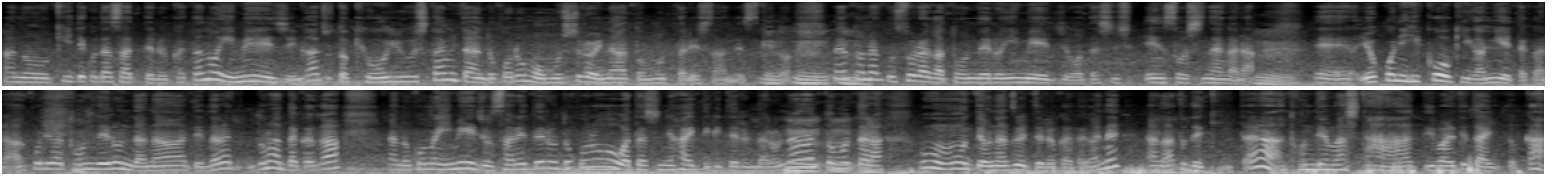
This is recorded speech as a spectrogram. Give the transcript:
あの聞いてくださってる方のイメージがちょっと共有したみたいなところも面白いなと思ったりしたんですけど、うんなんとなく空が飛んでるイメージを私演奏しながら、うん。えー横に飛行機が見えたからあこれは飛んでるんだなってだらどなたかがあのこのイメージをされてるところを私に入ってきてるんだろうなと思ったら、うんうんってうなずいてる方がねあの後で聞いたら飛んでましたって言われてたりとか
